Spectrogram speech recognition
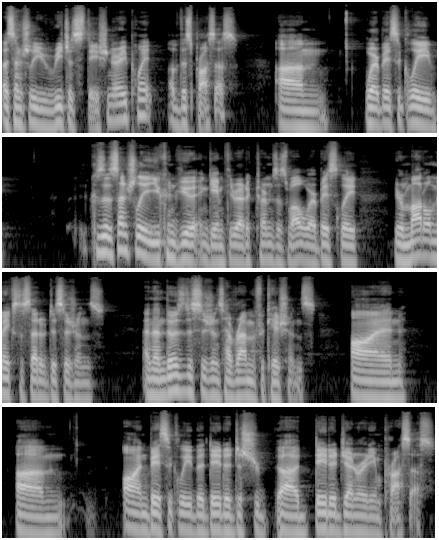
essentially you reach a stationary point of this process, um, where basically, because essentially you can view it in game theoretic terms as well, where basically your model makes a set of decisions, and then those decisions have ramifications on um, on basically the data uh, data generating process.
